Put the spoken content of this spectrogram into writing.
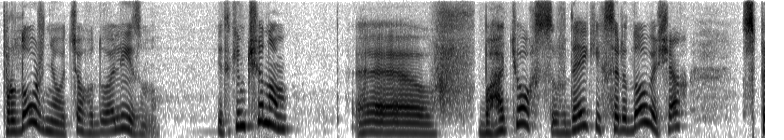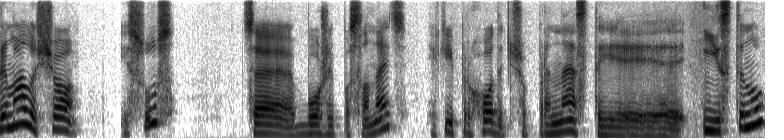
продовження цього дуалізму. І таким чином е, в багатьох, в деяких середовищах сприймало, що Ісус це Божий посланець, який приходить, щоб принести е, істину,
